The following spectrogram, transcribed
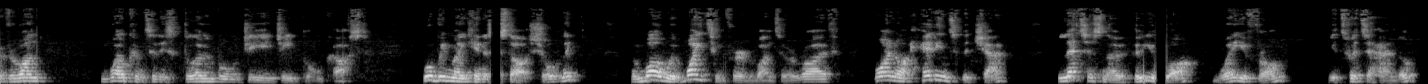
everyone. Welcome to this global GEG broadcast. We'll be making a start shortly. And while we're waiting for everyone to arrive, why not head into the chat? Let us know who you are, where you're from, your Twitter handle.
